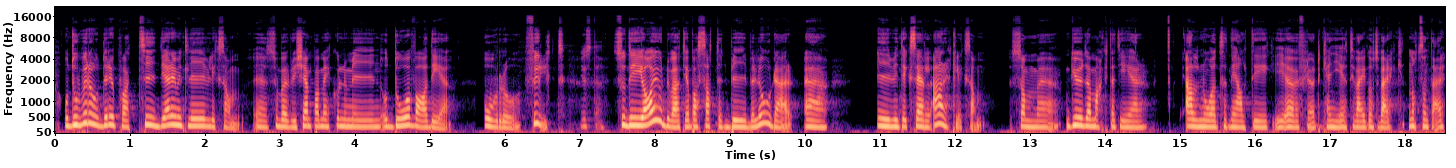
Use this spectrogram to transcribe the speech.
Och då berodde det på att tidigare i mitt liv liksom, eh, så behövde vi kämpa med ekonomin och då var det orofyllt. Just det. Så det jag gjorde var att jag bara satte ett bibelord där eh, i mitt Excel-ark. Liksom, som eh, Gud har makt att ge er all nåd så att ni alltid i överflöd kan ge till varje gott verk. Något sånt där.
